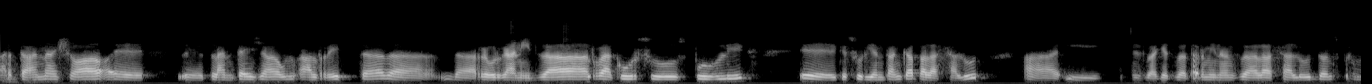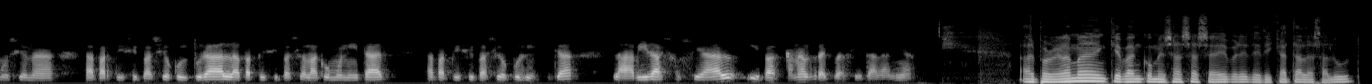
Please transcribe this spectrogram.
Per tant, això eh, eh, planteja un, el repte de, de reorganitzar els recursos públics eh, que s'orienten cap a la salut eh, i des d'aquests determinants de la salut doncs, promocionar la participació cultural, la participació a la comunitat, la participació política, la vida social i, per tant, els drets de ciutadania. Al programa en què van començar Sassa Ebre, dedicat a la salut,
